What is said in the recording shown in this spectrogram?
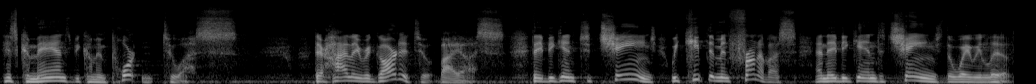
his commands become important to us. They're highly regarded to, by us. They begin to change. We keep them in front of us, and they begin to change the way we live.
